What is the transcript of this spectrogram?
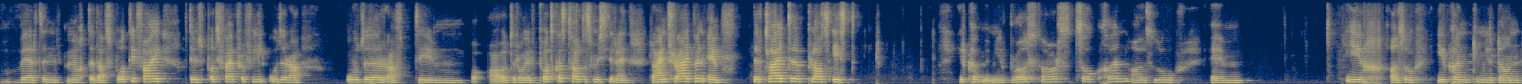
werden möchtet auf Spotify, auf dem Spotify-Profil oder, oder auf dem oder euer Podcast halt, das müsst ihr rein, reinschreiben. Ähm, der zweite Platz ist, ihr könnt mit mir Brawl Stars zocken, also ähm, ich, also ihr könnt mir dann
